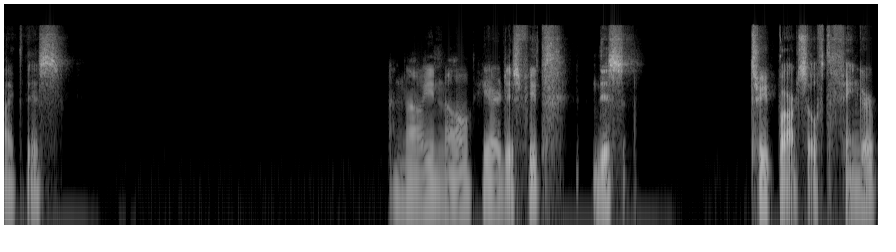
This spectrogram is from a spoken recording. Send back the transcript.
like this. And now you know here this feet, this three parts of the finger.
